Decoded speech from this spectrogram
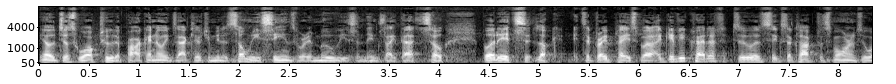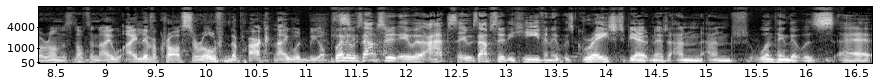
you know, just walk through the park. I know exactly what you mean. There's so many scenes were in movies and things like that. So, but it's look, it's a great place. But I give you credit to six o'clock this morning to a run. It's nothing. I, I live across the road from the park, and I wouldn't be up. Well, it was absolutely. It was, I have to say, it was absolutely heaving. It was great to be out in it, and and one thing that was uh,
